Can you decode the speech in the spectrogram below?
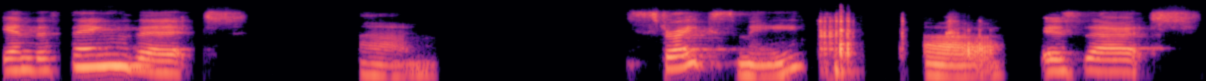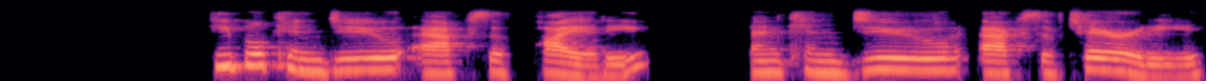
and the thing that um, strikes me uh, is that people can do acts of piety and can do acts of charity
